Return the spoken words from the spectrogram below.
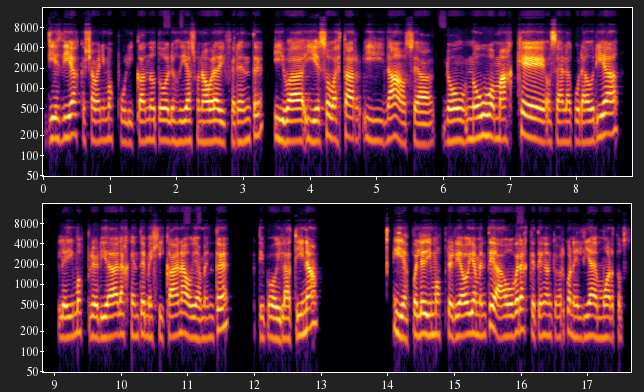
10 días que ya venimos publicando todos los días una obra diferente y va, y eso va a estar. Y nada, o sea, no, no hubo más que, o sea, en la curaduría le dimos prioridad a la gente mexicana, obviamente, tipo, y latina. Y después le dimos prioridad, obviamente, a obras que tengan que ver con el Día de Muertos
